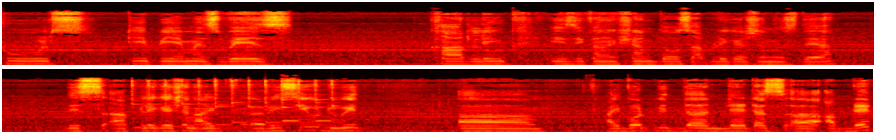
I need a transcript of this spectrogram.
tools tpms waze car link easy connection those application is there. This application i uh, received with uh, i got with the latest uh, update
